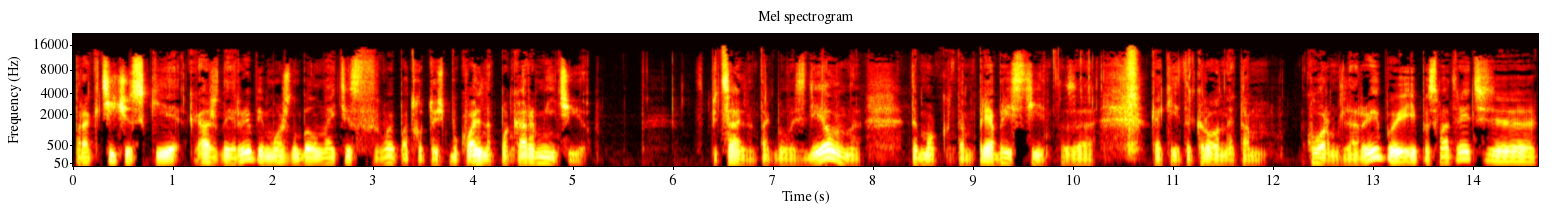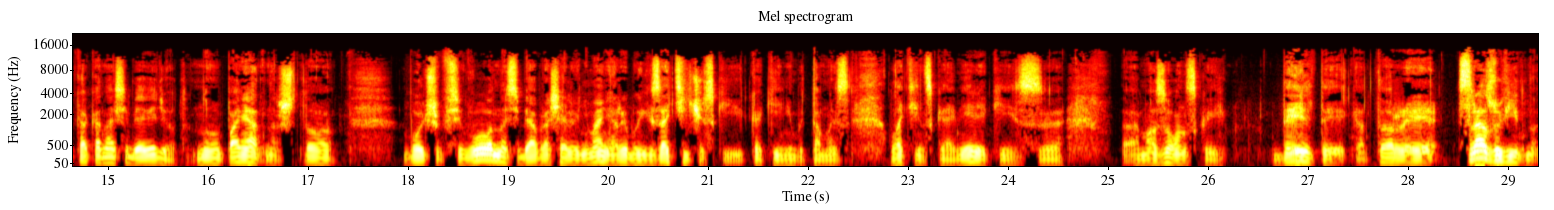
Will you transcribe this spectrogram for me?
практически каждой рыбе можно было найти свой подход, то есть буквально покормить ее. Специально так было сделано. Ты мог там приобрести за какие-то кроны там корм для рыбы и посмотреть, э, как она себя ведет. Ну, понятно, что больше всего на себя обращали внимание рыбы экзотические, какие-нибудь там из Латинской Америки, из э, Амазонской дельты, которые сразу видно,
